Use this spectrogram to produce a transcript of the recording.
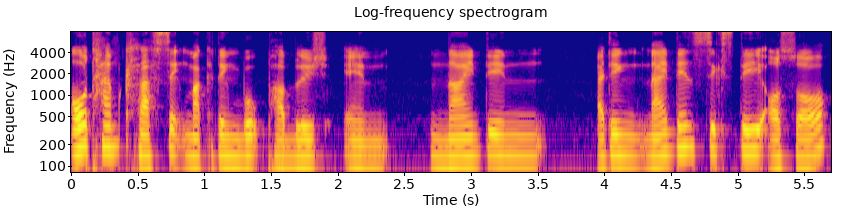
all-time classic marketing book published in 19, I think 1960 or so,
